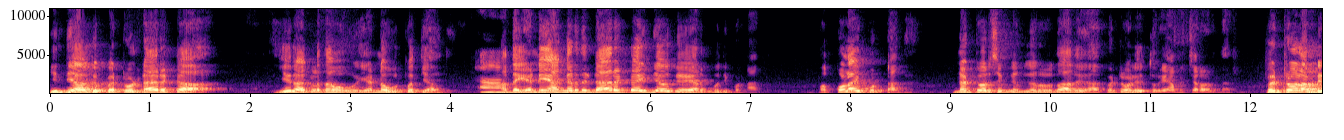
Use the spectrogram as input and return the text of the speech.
இந்தியாவுக்கு பெட்ரோல் டைரெக்டாக ஈராக்கில் தான் எண்ணெய் உற்பத்தி ஆகுது. அந்த எண்ணெயை அங்கேருந்து டைரெக்டாக இந்தியாவுக்கு இறக்குமதி பண்ணாங்க. இப்போ குழாய் போட்டாங்க. நட்வர் சிங்குங்கிறவர் தான் அது பெட்ரோலியத்துறை அமைச்சராக இருந்தார். பெட்ரோல் அப்படி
